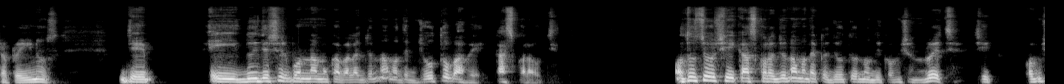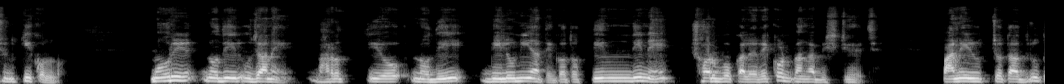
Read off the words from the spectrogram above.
ডক্টর ইনুস যে এই দুই দেশের বন্যা মোকাবেলার জন্য আমাদের যৌথভাবে কাজ করা উচিত। অথচ সেই কাজ করার জন্য আমাদের একটা যৌথ নদী কমিশন রয়েছে। সেই কমিশন কি করল? মহুরী নদীর উজানে ভারতীয় নদী বিলুনিয়াতে গত তিন দিনে সর্বকালে রেকর্ড ভাঙা বৃষ্টি হয়েছে। পানির উচ্চতা দ্রুত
